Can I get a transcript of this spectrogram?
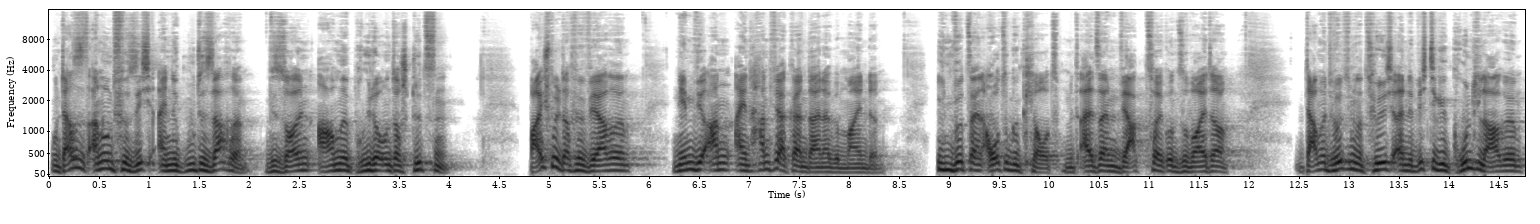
Und das ist an und für sich eine gute Sache. Wir sollen arme Brüder unterstützen. Beispiel dafür wäre, nehmen wir an, ein Handwerker in deiner Gemeinde. Ihm wird sein Auto geklaut mit all seinem Werkzeug und so weiter. Damit wird ihm natürlich eine wichtige Grundlage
